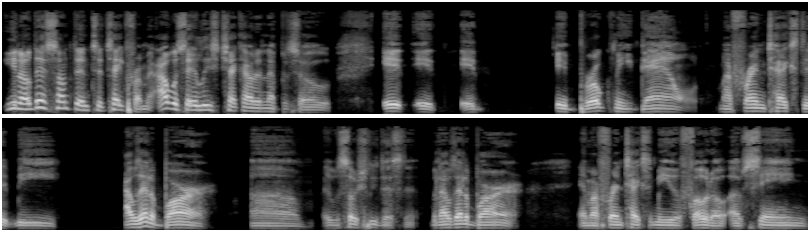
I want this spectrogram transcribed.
you know, there's something to take from it. I would say at least check out an episode. It it it it broke me down. My friend texted me. I was at a bar. Um, it was socially distant, but I was at a bar, and my friend texted me a photo of seeing,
